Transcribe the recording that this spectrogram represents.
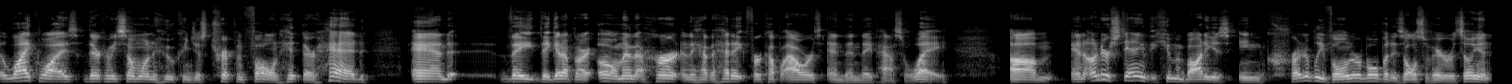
likewise, there can be someone who can just trip and fall and hit their head, and they they get up and are like, oh man, that hurt, and they have a headache for a couple hours, and then they pass away. Um, and understanding that the human body is incredibly vulnerable, but is also very resilient,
